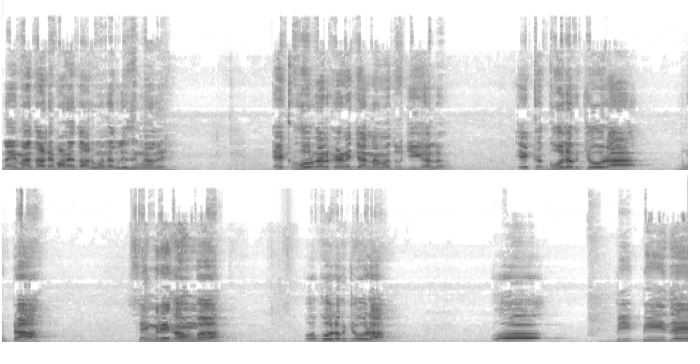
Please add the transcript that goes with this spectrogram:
ਨਹੀਂ, ਮੈਂ ਤੁਹਾਡੇ ਬਾਣੇ ਉਤਾਰੂੰਗਾ ਨਕਲੀ ਸਿੰਘਾਂ ਦੇ। ਇੱਕ ਹੋਰ ਗੱਲ ਕਹਿਣੀ ਚਾਹੁੰਦਾ ਮੈਂ ਦੂਜੀ ਗੱਲ। ਇੱਕ ਗੋਲਕ ਚੋਰ ਆ ਬੂਟਾ। ਸਿੰਘ ਨਹੀਂ ਕਹੂੰਗਾ। ਉਹ ਗੋਲਕ ਚੋਰ ਆ। ਉਹ ਬੀਬੀ ਦੇ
